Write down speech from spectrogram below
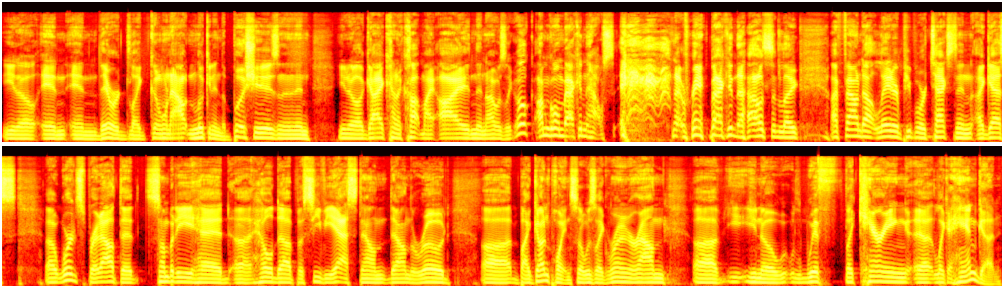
you know, and and they were like going out and looking in the bushes and then you know a guy kind of caught my eye and then I was like, oh, I'm going back in the house. and I ran back in the house and like I found out later people were texting. I guess uh, word spread out that somebody had uh, held up a CVS down down the road uh, by gunpoint, and so it was like running around, uh, you know, with like carrying uh, like a handgun,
